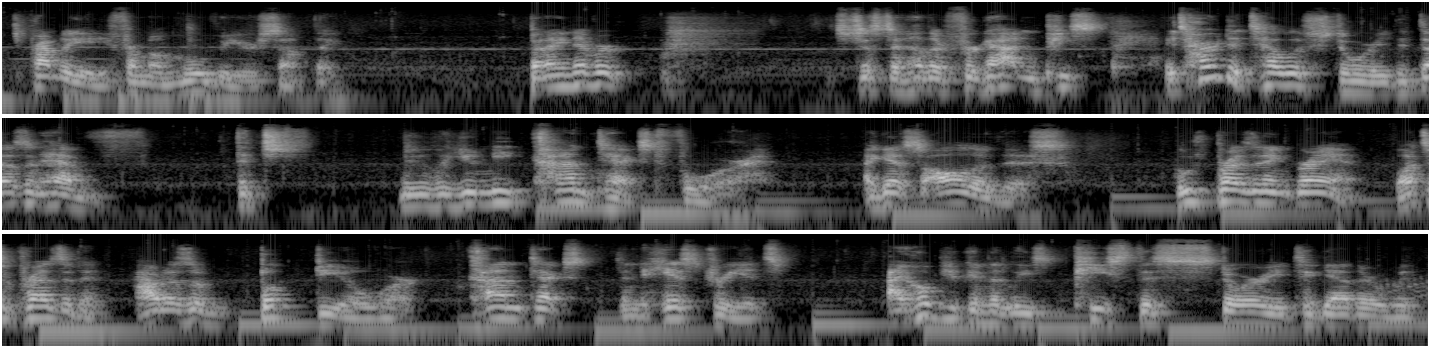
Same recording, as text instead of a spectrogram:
It's probably from a movie or something. But I never. It's just another forgotten piece. It's hard to tell a story that doesn't have. that you need context for. I guess all of this. Who's President Grant? What's a president? How does a book deal work? Context and history. It's. I hope you can at least piece this story together with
